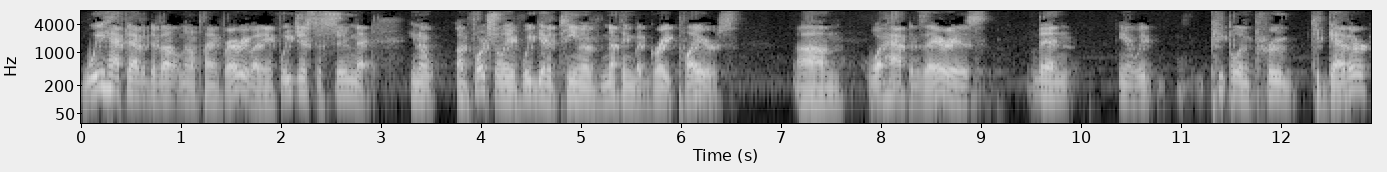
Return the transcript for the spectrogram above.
We have to have a developmental plan for everybody. If we just assume that you know, unfortunately, if we get a team of nothing but great players, um, what happens there is then you know we people improve together,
